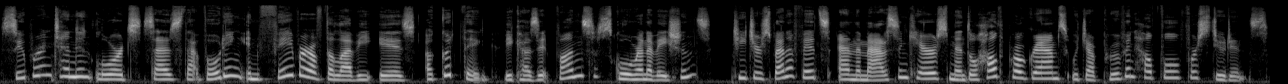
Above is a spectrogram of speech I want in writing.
Superintendent Lords says that voting in favor of the levy is a good thing because it funds school renovations, teachers' benefits, and the Madison Cares mental health programs, which have proven helpful for students.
